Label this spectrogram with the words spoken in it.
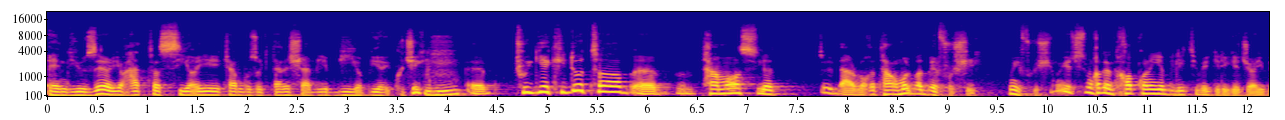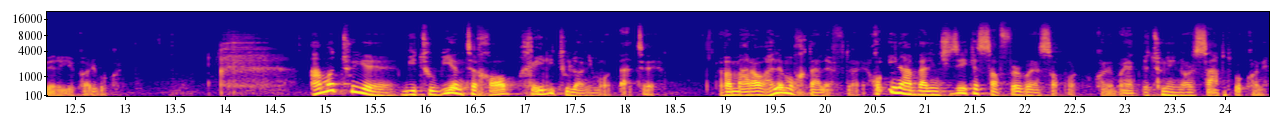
end user یا حتی C های یکم بزرگتر شبیه B یا B های کوچیک تو یکی دو تا تماس یا در واقع تعامل باید بفروشی. میفروشی. یه چیزی می‌خواد انتخاب کنه یه بلیتی بگیره یه جایی بره یه کاری بکنه. اما توی B2B انتخاب خیلی طولانی مدته. و مراحل مختلف داره. خب این اولین چیزیه که software باید support بکنه باید بتونه اینا رو ثبت بکنه.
